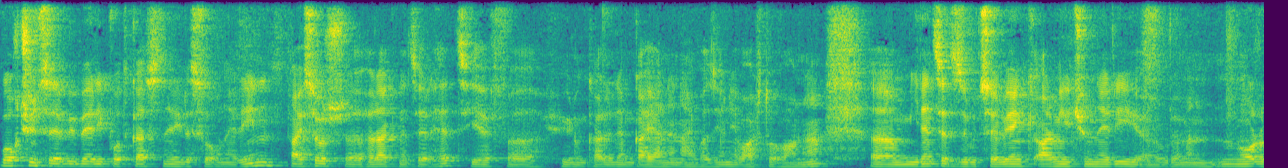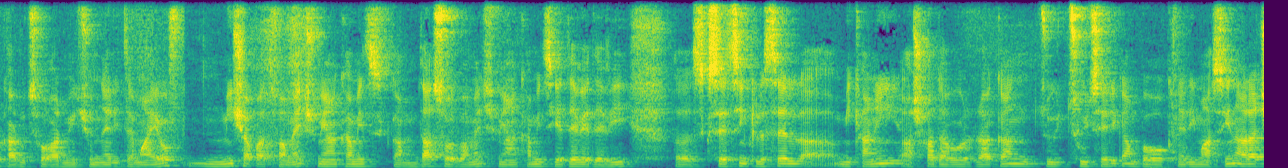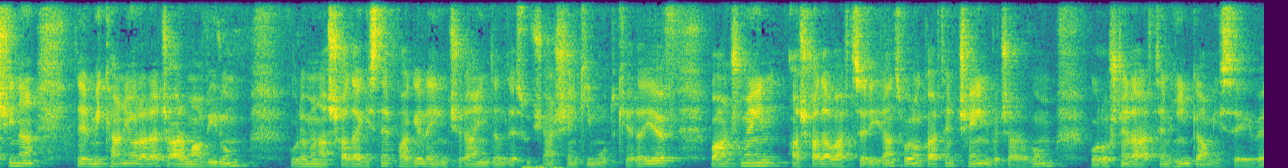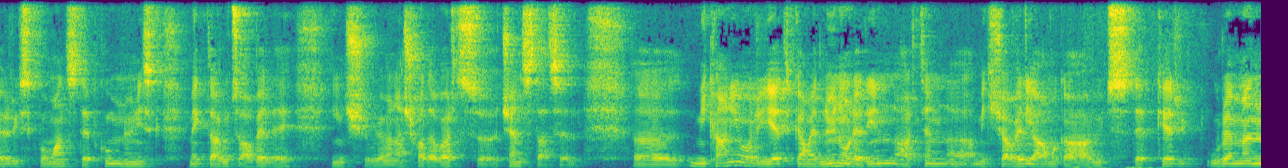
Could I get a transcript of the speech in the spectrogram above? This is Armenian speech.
Ողջույն Սերբիբերի ոդկասթների լսողներին։ Այսօր հրակն է ձեր հետ եւ հյուրընկալել եմ Գայանեն Այվազյան եւ Արտովանը։ Իրենց հետ զրուցելու ենք արմիությունների, ուրեմն նոր կառուցվող արմիությունների թեմայով։ Մի շաբաթվա մեջ, միանգամից կամ 10 օրվա մեջ միանգամից յետև-յետևի սկսեցինք լսել մի քանի աշխատավորական ցույցերի կամ բողոքների մասին։ Առաջինը դեռ մի քանի օր առաջ Արմավիրում ուրեմն աշխատագիցներ փակել էին ջրային տնտեսության շենքի մուտքերը եւ պահանջում էին աշխատավարձեր իրանց, որոնք արդեն չէին վճարվում, որոշները արդեն 5 ամիս է ի վեր, իսկ ոմանց դեպքում նույնիսկ 1 տարուց ավել է, ինչ ուրեմն աշխատավարձ չեն ստացել։ Մի քանի օր իդ կամ այդ նույն օրերին արդեն մի քիչ ավելի աղմկահարույց դեպքեր, ուրեմն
